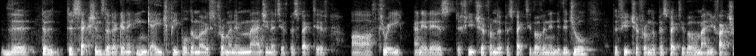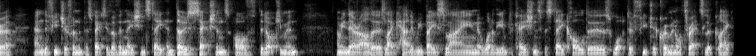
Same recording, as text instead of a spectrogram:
the the, the sections that are going to engage people the most from an imaginative perspective are three, and it is the future from the perspective of an individual, the future from the perspective of a manufacturer, and the future from the perspective of a nation state. And those sections of the document, I mean, there are others like how do we baseline? What are the implications for stakeholders? What do future criminal threats look like?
